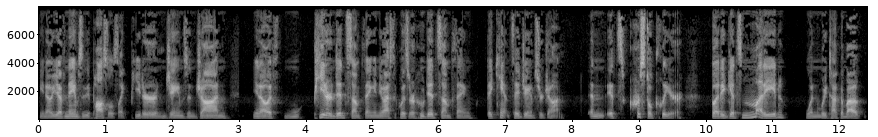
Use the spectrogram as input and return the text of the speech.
you know you have names of the apostles like Peter and James and John. You know, if Peter did something and you ask the quizzer who did something, they can't say James or John, and it's crystal clear. But it gets muddied when we talk about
